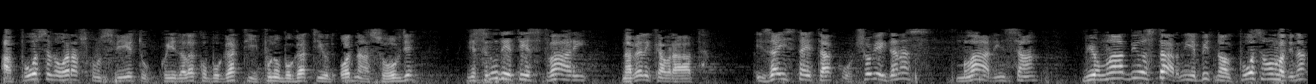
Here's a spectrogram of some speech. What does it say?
A posebno u arapskom svijetu, koji je daleko bogatiji, puno bogatiji od, od nas ovdje, gdje se nude te stvari na velika vrata. I zaista je tako. Čovjek danas, mlad insan, bio mlad, bio star, nije bitno, ali posebno omladina,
